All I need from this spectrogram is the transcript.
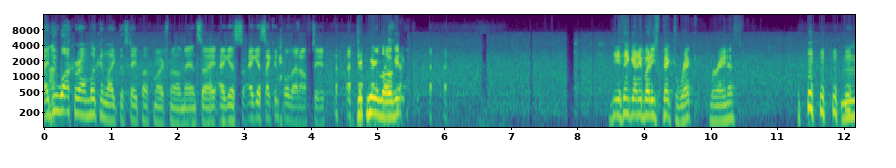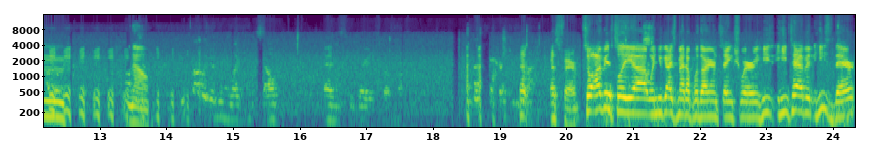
I do walk around looking like the Stay Puft Marshmallow Man, so I, I guess I guess I can pull that off too. Did you hear Logan? Do you think anybody's picked Rick Moranis? Mm, no, as the greatest Ghostbuster. That- That's fair. So obviously, uh, when you guys met up with Iron Sanctuary, he's he's having he's there,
